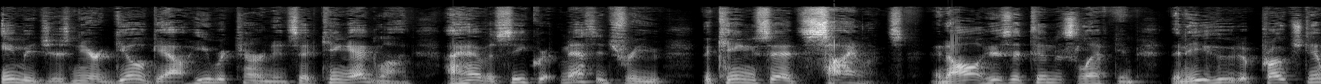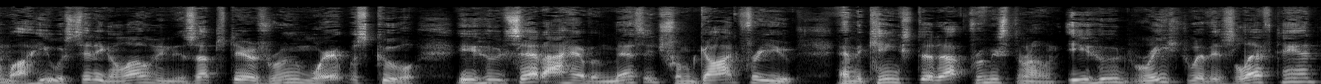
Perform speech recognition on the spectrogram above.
images near Gilgal, he returned and said, King Eglon, I have a secret message for you. The king said, silence. And all his attendants left him. Then Ehud approached him while he was sitting alone in his upstairs room where it was cool. Ehud said, I have a message from God for you. And the king stood up from his throne. Ehud reached with his left hand,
